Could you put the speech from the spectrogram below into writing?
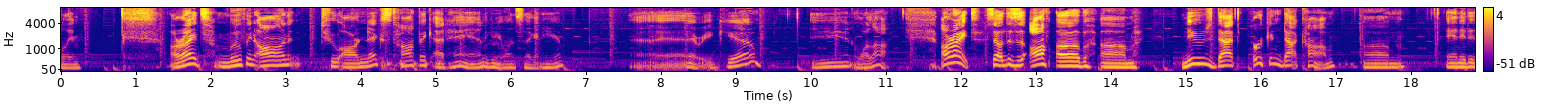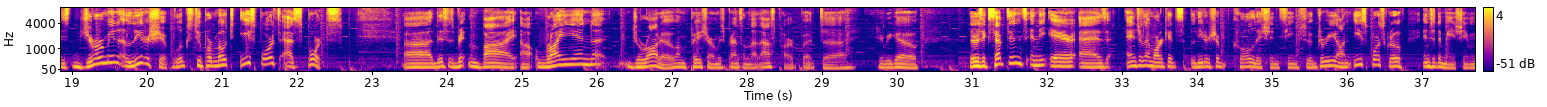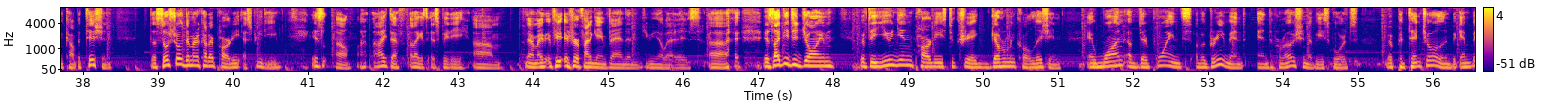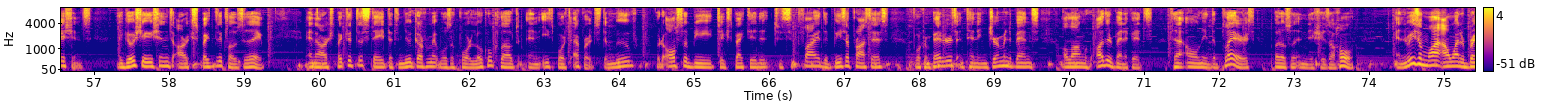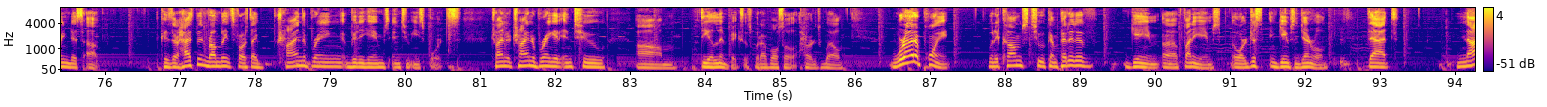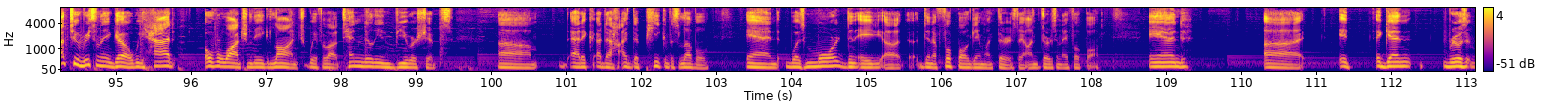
definitely. All right, moving on to our next topic at hand. Give me one second here. Uh, there we go. And voila. All right, so this is off of um. Um, and it is German leadership looks to promote esports as sports. Uh, this is written by uh, Ryan Gerardo. I'm pretty sure I mispronounced mispronouncing that last part, but uh, here we go. There's acceptance in the air as Angela Merkel's leadership coalition seems to agree on esports growth into the mainstream competition. The Social Democratic Party (SPD) is oh, I like that. I like it's SPD. Um. If, you, you're a fighting game fan, then you know what it is. Uh, is likely to join with the union parties to create government coalition, and one of their points of agreement and the promotion of esports with potential Olympic ambitions. Negotiations are expected to close today and are expected to state that the new government will support local clubs and esports efforts. The move would also be expected to simplify the visa process for competitors attending German events, along with other benefits to not only the players but also the industry as a whole. And the reason why I want to bring this up because there has been rumblings as far as like trying to bring video games into esports, trying to trying to bring it into um, the Olympics is what I've also heard as well. We're at a point when it comes to competitive game, uh, fighting games, or just in games in general, that not too recently ago we had Overwatch League launch with about 10 million viewerships um, at, a, at, a, at, the peak of its level, and was more than a uh, than a football game on Thursday on Thursday Night Football, and uh, it again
